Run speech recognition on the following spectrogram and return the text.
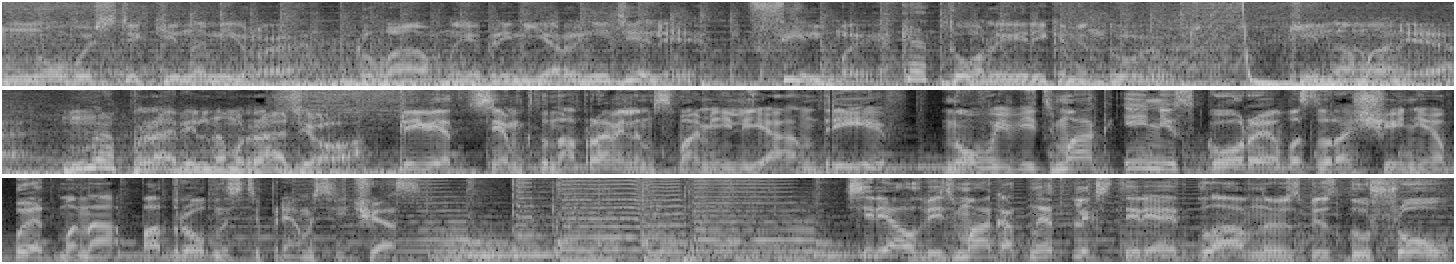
Новости киномира. Главные премьеры недели. Фильмы, которые рекомендуют. Киномания на правильном радио. Привет всем, кто на правильном, с вами Илья Андреев. Новый Ведьмак и нескорое возвращение Бэтмена. Подробности прямо сейчас. Сериал «Ведьмак» от Netflix теряет главную звезду шоу.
